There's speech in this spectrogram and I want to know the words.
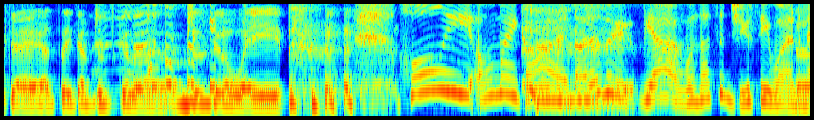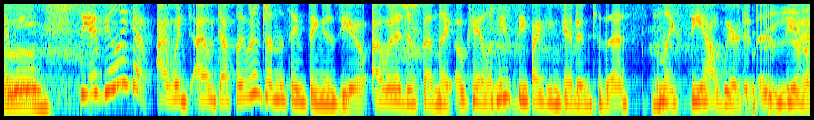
okay, I think I'm just gonna I'm just gonna wait. Holy, oh my god, that is a yeah. Well, that's a juicy one. I mean, see, I feel like I, I would, I would definitely would have done the same thing as you. I would have just been like, okay, let me see if I can get into this and like see how weird it is, you Yeah.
